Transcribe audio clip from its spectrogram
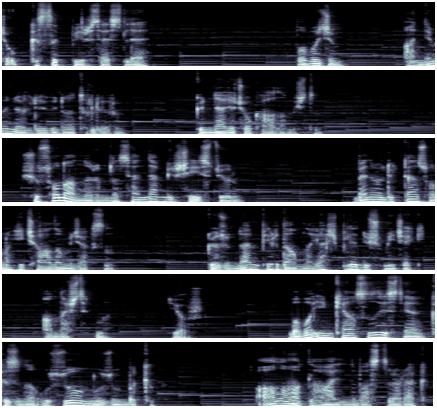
çok kısık bir sesle Babacım, annemin öldüğü günü hatırlıyorum. Günlerce çok ağlamıştım. Şu son anlarımda senden bir şey istiyorum. Ben öldükten sonra hiç ağlamayacaksın. Gözünden bir damla yaş bile düşmeyecek. Anlaştık mı? diyor. Baba imkansızı isteyen kızına uzun uzun bakıp ağlamakla halini bastırarak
